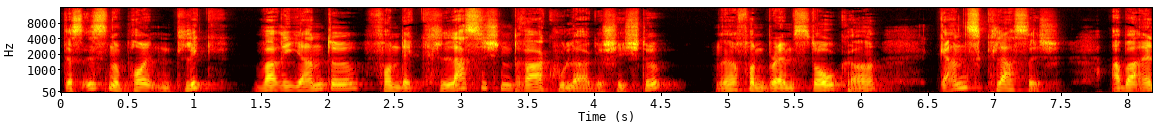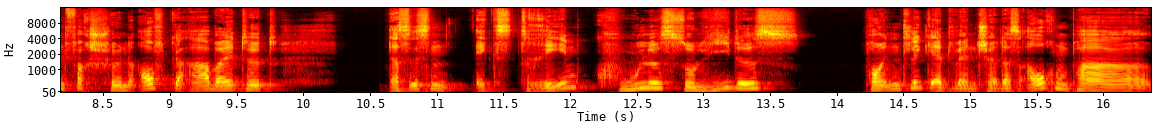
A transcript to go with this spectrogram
Das ist eine Point-and-Click-Variante von der klassischen Dracula-Geschichte, ne, von Bram Stoker. Ganz klassisch, aber einfach schön aufgearbeitet, das ist ein extrem cooles, solides Point-and-Click-Adventure, das auch ein paar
